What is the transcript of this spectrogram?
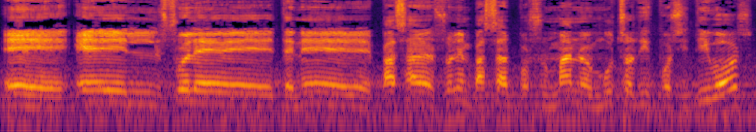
eh, él suele tener, pasa, suelen pasar por sus manos muchos dispositivos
